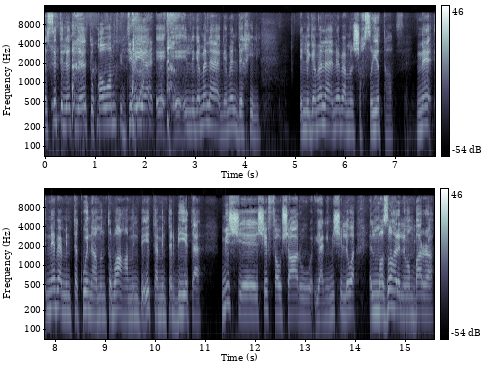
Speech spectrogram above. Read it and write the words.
الست التي لا تقاوم هي اللي جمالها جمال داخلي. اللي جمالها نابع من شخصيتها نا- نابع من تكوينها من طباعها من بيئتها من تربيتها. مش شفة وشعر و- يعني مش اللي هو المظاهر اللي من بره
